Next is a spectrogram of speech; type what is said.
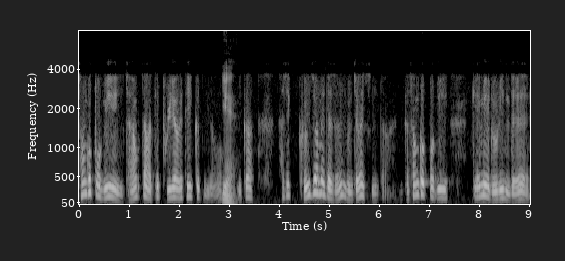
선거법이 자유한국당한테 불리하게 돼 있거든요. 예. 그러니까 사실 그 점에 대해서는 문제가 있습니다. 그러니까 선거법이 게임의 룰인데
